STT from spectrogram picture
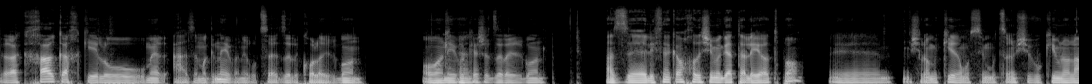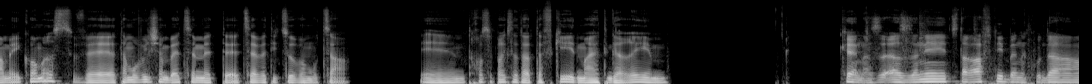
ורק אחר כך כאילו הוא אומר, אה, זה מגניב, אני רוצה את זה לכל הארגון, או אני כן. אבקש את זה לארגון. אז uh, לפני כמה חודשים הגעת להיות פה, uh, מי שלא מכיר, הם עושים מוצרים שיווקים לעולם האי-קומרס, ואתה מוביל שם בעצם את צוות עיצוב המוצר. Uh, אתה יכול לספר קצת על התפקיד, מה האתגרים? כן, אז, אז אני הצטרפתי בנקודה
